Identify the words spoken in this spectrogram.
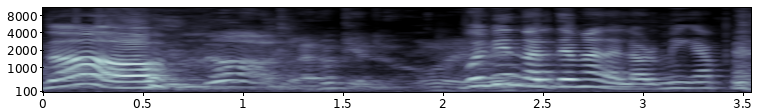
No. No, claro que no. güey. Volviendo al tema de la hormiga, pues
